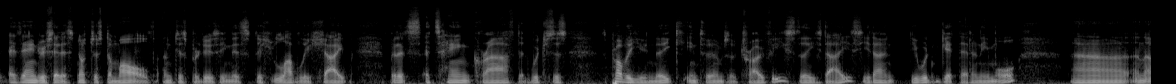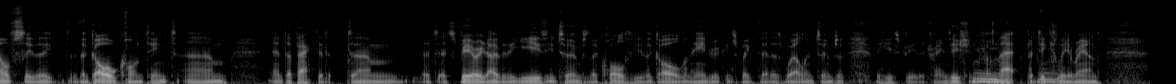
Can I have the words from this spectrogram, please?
as Andrew said, it's not just a mould and just producing this, this lovely shape, but it's it's handcrafted, which is it's probably unique in terms of trophies these days. You don't you wouldn't get that anymore. Uh, and obviously the the gold content um, and the fact that it, um, it, it's varied over the years in terms of the quality of the gold, and Andrew can speak to that as well in terms of the history of the transition Mm. from that, particularly around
